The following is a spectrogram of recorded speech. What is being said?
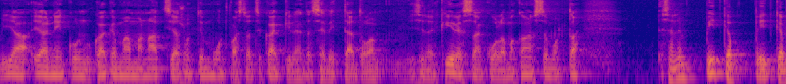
Ja, ja niin kuin kaiken maailman natsiasutti muut vasta, että se kaikki näitä selittää tuolla siinä kirjassaan kuulemma kanssa, mutta sellainen pitkä, pitkä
